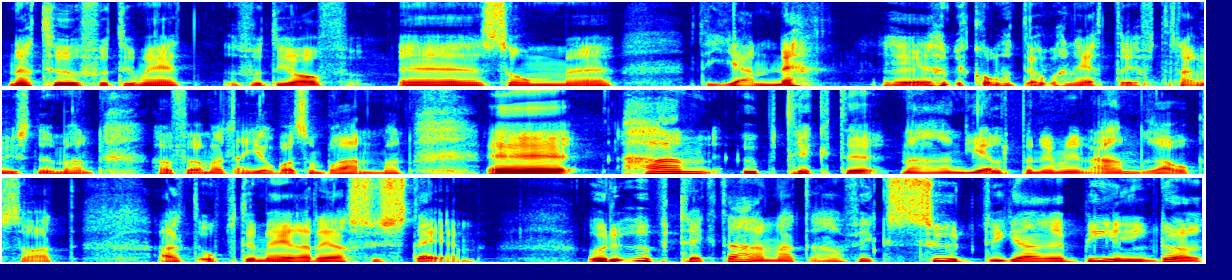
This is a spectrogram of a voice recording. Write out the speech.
naturfotograf eh, som eh, Janne eh, jag kommer inte ihåg vad han heter efternamn just nu, men har för mig att han jobbar som brandman. Eh, han upptäckte, när han hjälper nämligen andra också, att, att optimera deras system. Och då upptäckte han att han fick suddigare bilder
